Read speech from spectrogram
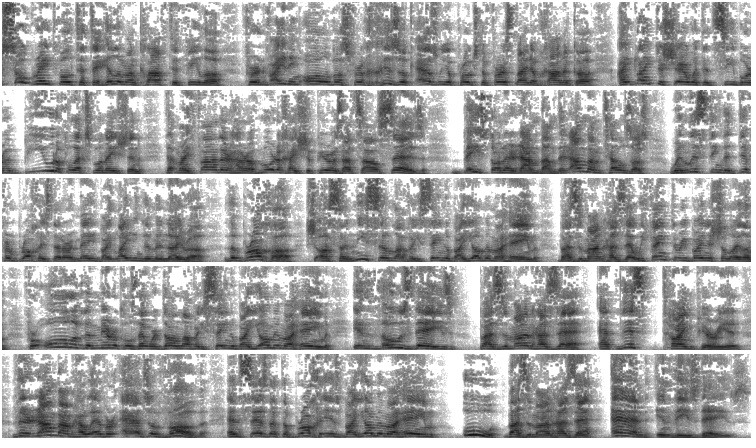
We're so grateful to Tehillim on Klaf Tefillah for inviting all of us for Chizuk as we approach the first night of Hanukkah. I'd like to share with the Tzibur a beautiful explanation that my father, Harav Mordechai Shapiro Zatzal says, based on a Rambam. The Rambam tells us when listing the different brachas that are made by lighting the menorah, the bracha she'asa nisim laveisenu bayomim ahem bazman hazeh. We thank the Ribbono Shel Olam for all of the miracles that were done laveisenu bayomim ahem in those days bazman hazeh at this time period. The Rambam, however, adds a vav and says that the bracha is bayomim ahem u bazman hazeh and in these days.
